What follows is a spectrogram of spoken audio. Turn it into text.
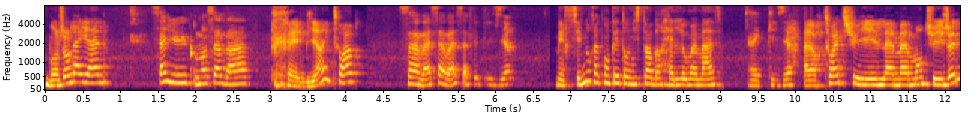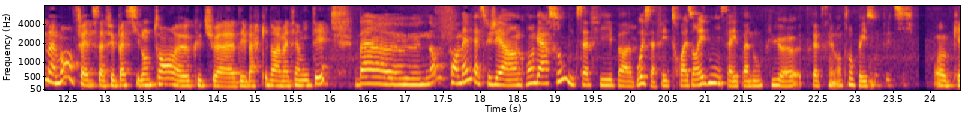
Bonjour Layal Salut, comment ça va? Très bien et toi? Ça va, ça va, ça fait plaisir. Merci de nous raconter ton histoire dans Hello Mamas. Avec plaisir. Alors toi, tu es la maman, tu es jeune maman en fait. Ça fait pas si longtemps euh, que tu as débarqué dans la maternité. Ben euh, non, quand même parce que j'ai un grand garçon, donc ça fait bah ouais, ça fait trois ans et demi. Ça n'est pas non plus euh, très très longtemps. Quoi. Ils sont petits. Ok,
